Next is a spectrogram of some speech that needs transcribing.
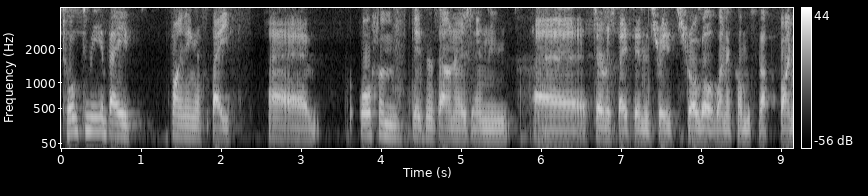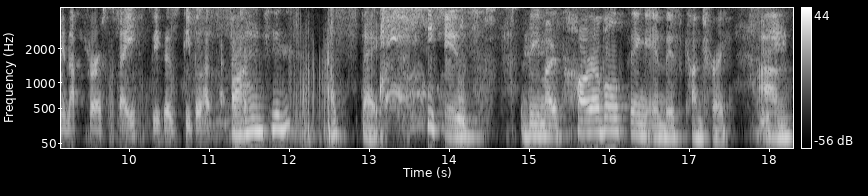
talk to me about finding a space. Uh, often business owners in uh, service-based industries struggle when it comes to that finding that first space because people have Finding a space is the most horrible thing in this country. Um,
